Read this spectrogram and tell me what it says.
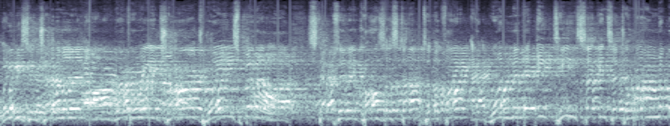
Ladies and gentlemen, our referee in charge, Wayne Spinola, steps in and calls a stop to the fight at 1 minute 18 seconds into round number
